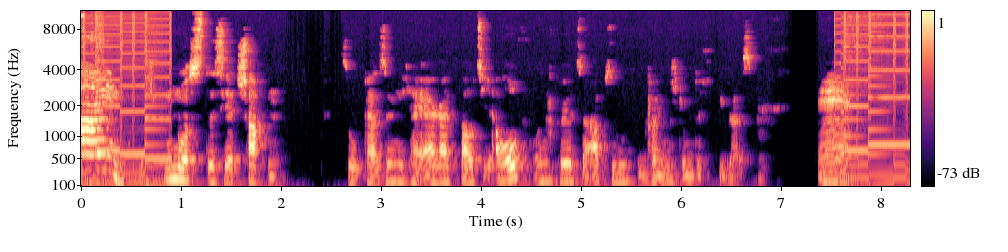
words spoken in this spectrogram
Nein! Ich muss das jetzt schaffen. So persönlicher Ehrgeiz baut sich auf und führt zur absoluten Vernichtung des Spielers. Äh.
